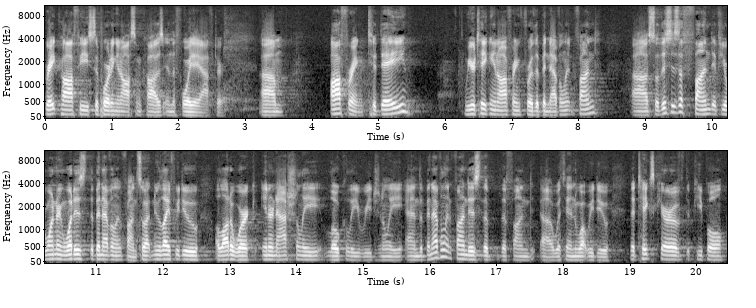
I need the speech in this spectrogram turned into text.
great coffee, supporting an awesome cause in the foyer after. Um, offering. Today, we are taking an offering for the Benevolent Fund. Uh, so this is a fund, if you're wondering what is the Benevolent Fund. So at New Life, we do a lot of work internationally, locally, regionally. And the Benevolent Fund is the, the fund uh, within what we do that takes care of the people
